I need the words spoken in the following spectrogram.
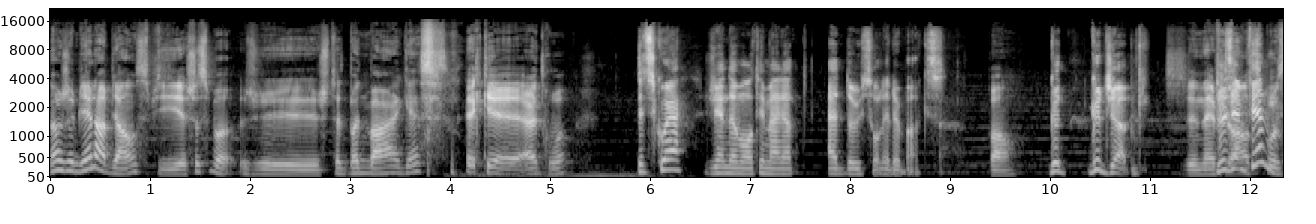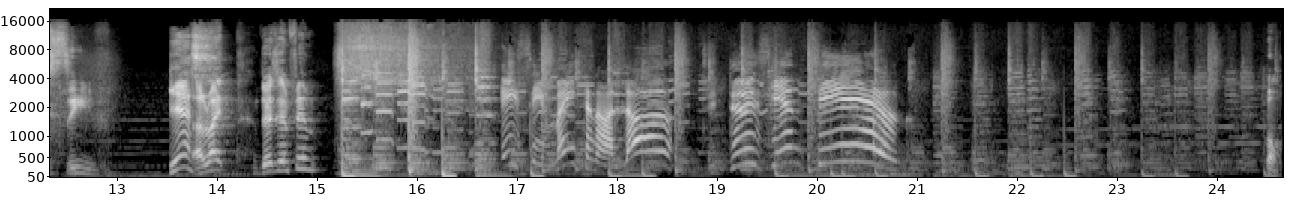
non, j'aime bien l'ambiance, puis je sais pas, j'ai- j'étais de bonne humeur, I guess. fait que euh, un 3. Sais-tu quoi? Je viens de monter ma note à 2 sur Letterboxd. Bon, Good, good job. j'ai une Deuxième film? positive. Yes! Alright, deuxième film. Et c'est maintenant l'heure du deuxième film. Bon,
